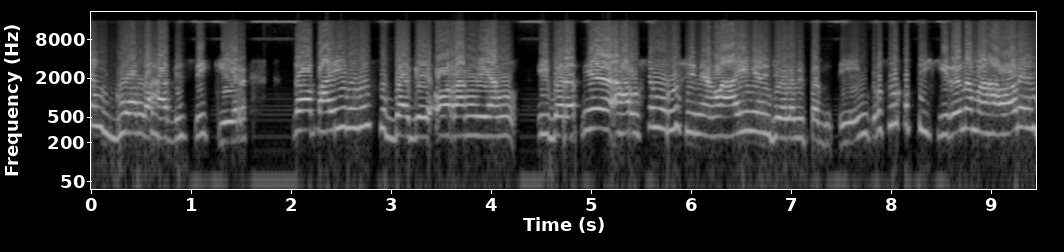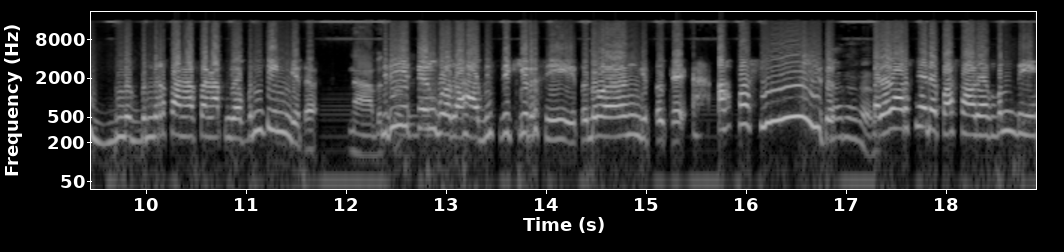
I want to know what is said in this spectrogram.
yang gua nggak habis pikir ngapain lu sebagai orang yang ibaratnya harusnya ngurusin yang lain yang jauh lebih penting terus lu kepikiran sama hal-hal yang bener-bener sangat-sangat nggak penting gitu Nah, betul. jadi itu yang gue gak habis pikir sih itu doang gitu kayak "Ah, apa sih gitu Enggak, enggak, enggak. padahal harusnya ada pasal yang penting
